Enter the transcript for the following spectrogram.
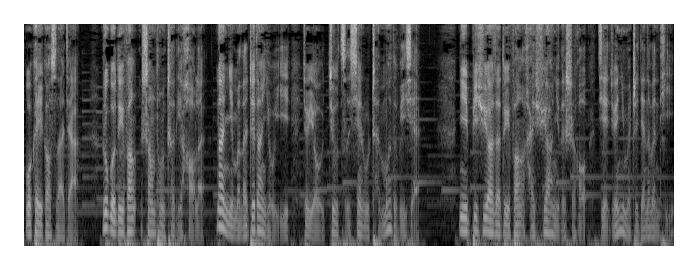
我可以告诉大家，如果对方伤痛彻底好了，那你们的这段友谊就有就此陷入沉默的危险。你必须要在对方还需要你的时候解决你们之间的问题，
